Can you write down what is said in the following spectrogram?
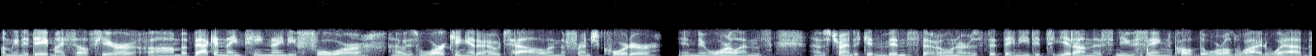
I'm going to date myself here, um, but back in 1994, I was working at a hotel in the French Quarter in New Orleans. I was trying to convince the owners that they needed to get on this new thing called the World Wide Web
